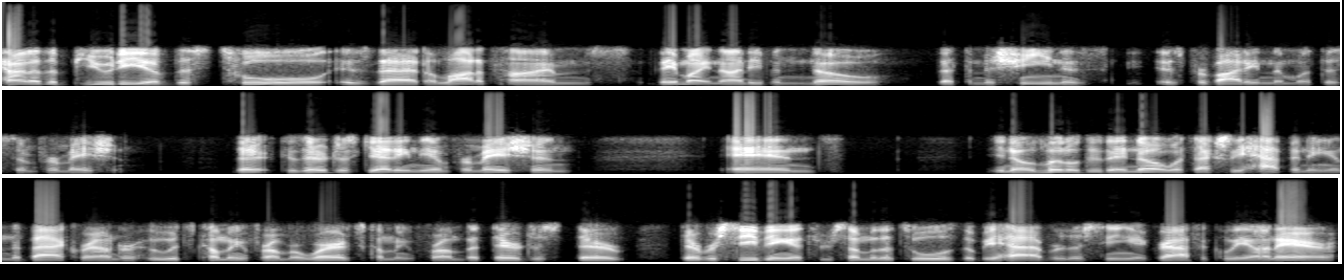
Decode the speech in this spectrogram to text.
kind of the beauty of this tool is that a lot of times they might not even know that the machine is is providing them with this information because they're, they're just getting the information and you know little do they know what's actually happening in the background or who it's coming from or where it's coming from but they're just they're they're receiving it through some of the tools that we have or they're seeing it graphically on air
